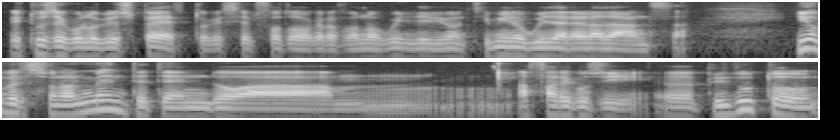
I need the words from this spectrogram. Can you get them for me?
e tu sei quello più esperto che sei il fotografo, no? quindi devi un attimino guidare la danza. Io personalmente tendo a, a fare così, eh, prima di tutto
